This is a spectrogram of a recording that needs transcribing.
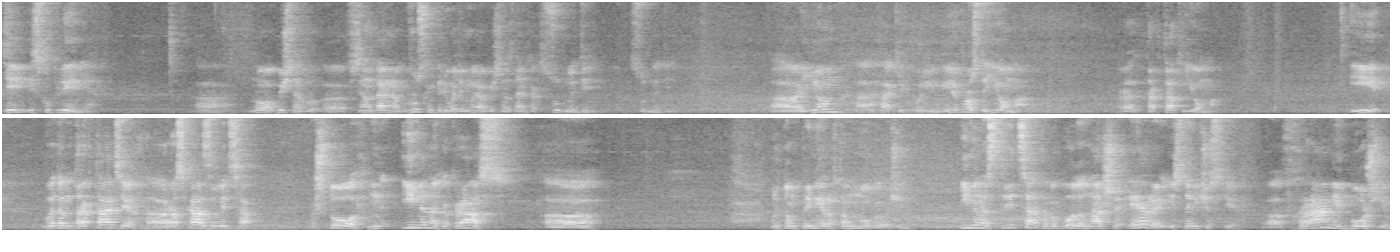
день искупления. Ну, обычно в синодальном, в русском переводе мы обычно знаем как судный день судный день. Йом Хакипурим, или просто Йома, трактат Йома. И в этом трактате рассказывается, что именно как раз, притом примеров там много очень, именно с 30 -го года нашей эры исторически в храме Божьем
